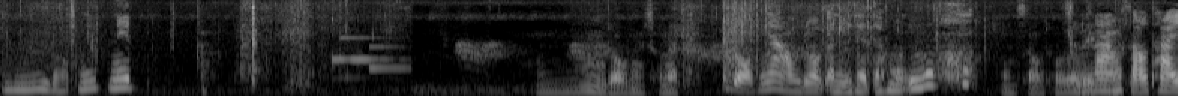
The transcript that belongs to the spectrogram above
อืมดอกนิดนิด ดอกนี่สำหรับๆดอกเหงาดอกอันนี้แท้จ้ะมึงอู้นางสาวโทรเล็กนางสาวไทย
